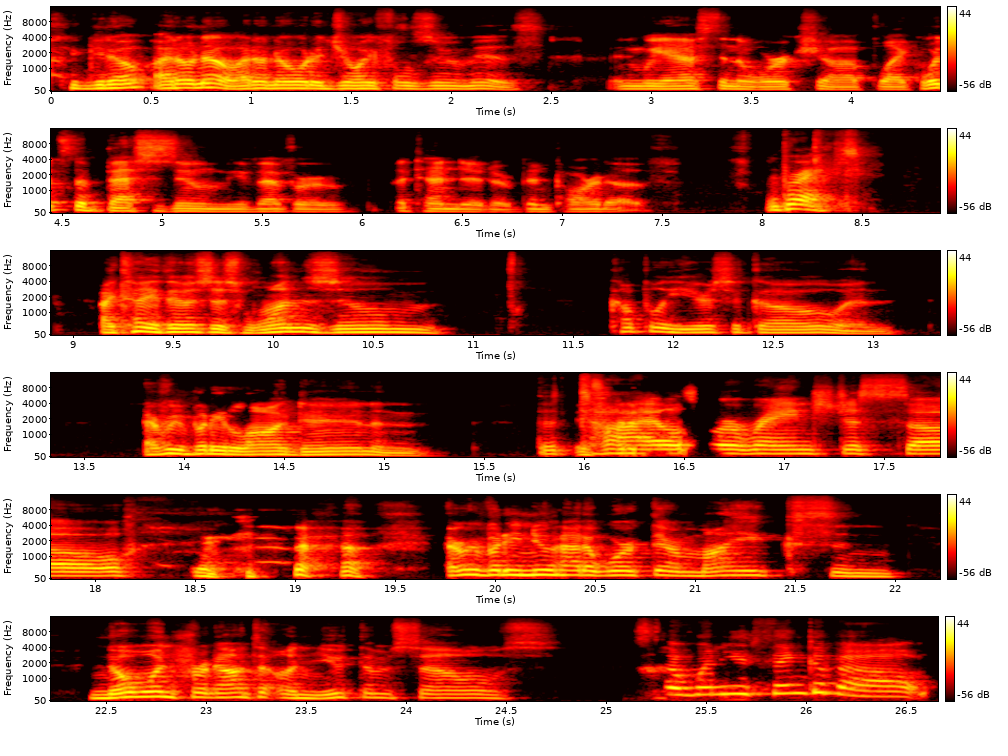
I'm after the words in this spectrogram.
you know, I don't know. I don't know what a joyful Zoom is. And we asked in the workshop, like, what's the best Zoom you've ever attended or been part of? Right. I tell you, there was this one Zoom a couple of years ago, and everybody logged in and the tiles were arranged just so. Everybody knew how to work their mics and no one forgot to unmute themselves. So when you think about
